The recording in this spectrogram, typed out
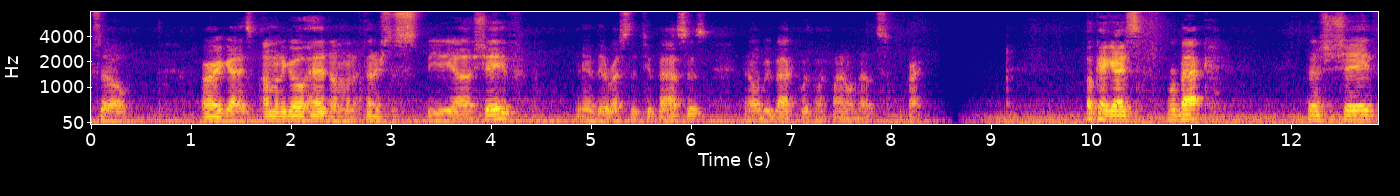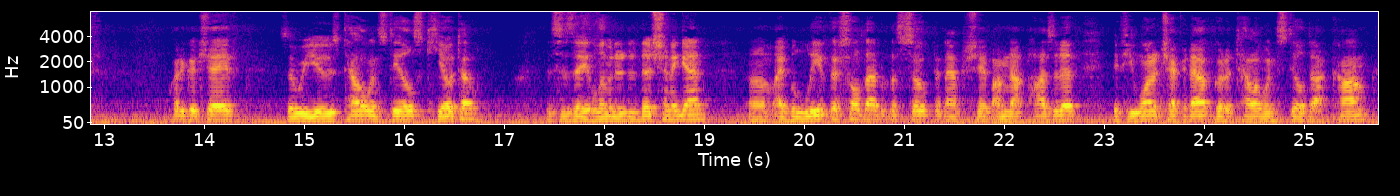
So, alright guys, I'm going to go ahead I'm going to finish this, the uh, shave and the rest of the two passes and I'll be back with my final notes. Alright. Okay guys, we're back. Finish the shave, quite a good shave. So we use Tallow & Steel's Kyoto. This is a limited edition again. Um, I believe they're sold out of the soap and aftershave. I'm not positive. If you want to check it out, go to tallowandsteel.com.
